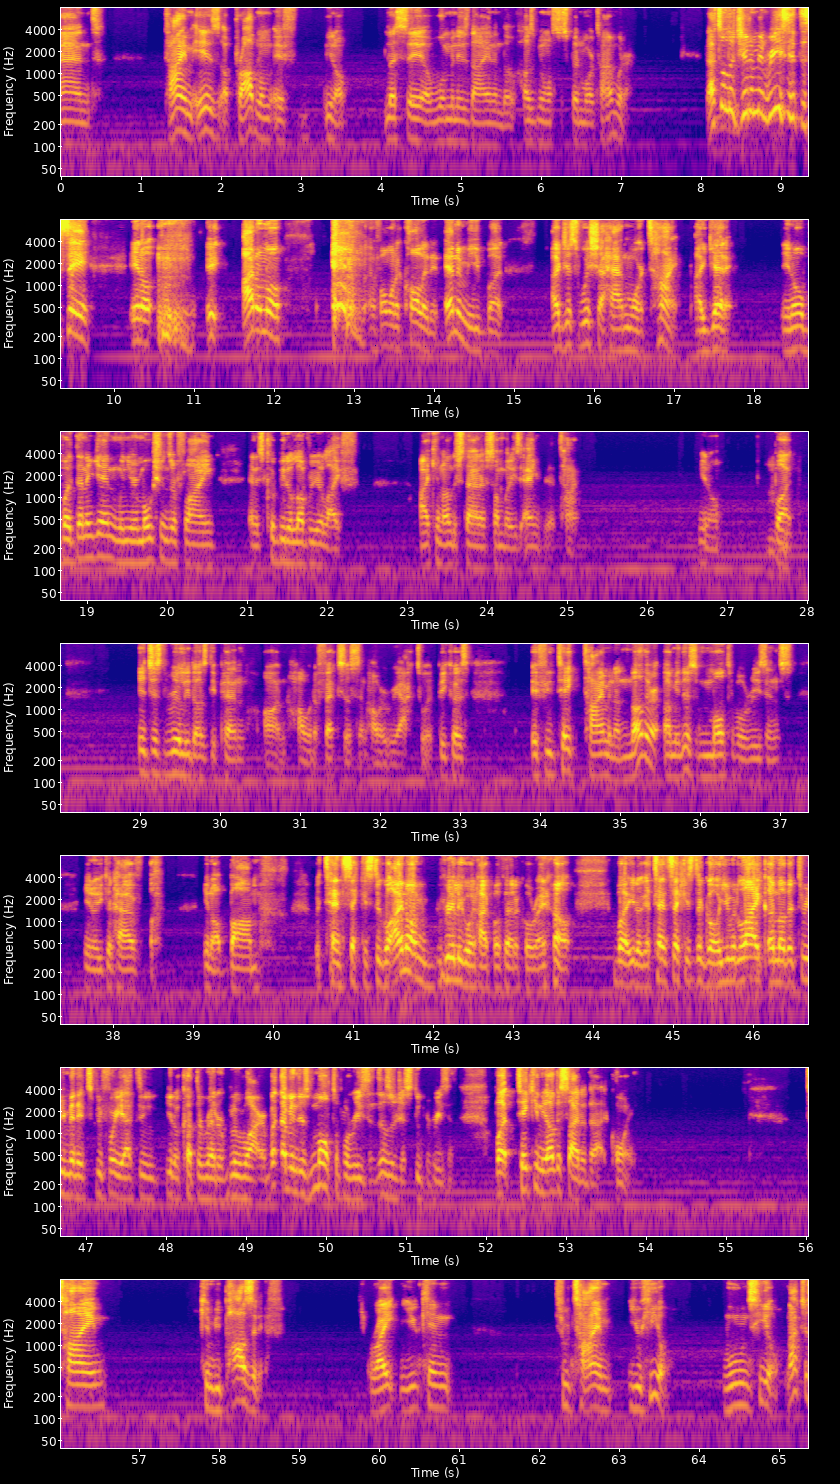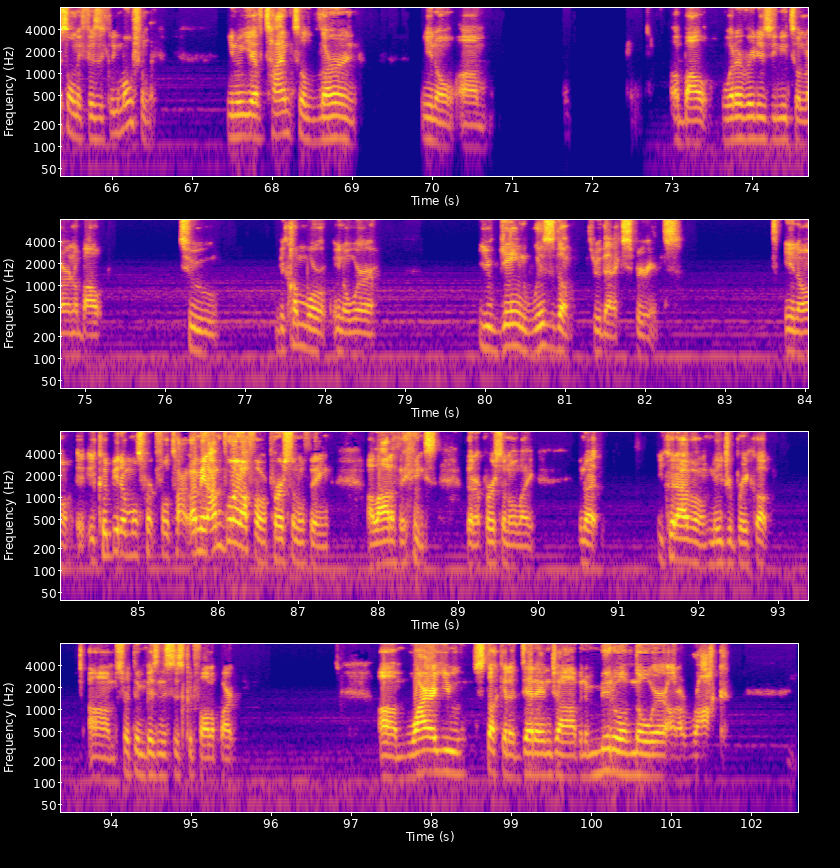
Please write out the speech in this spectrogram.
and time is a problem if you know let's say a woman is dying and the husband wants to spend more time with her that's a legitimate reason to say you know it, i don't know if i want to call it an enemy but i just wish i had more time i get it you know but then again when your emotions are flying and this could be the love of your life i can understand if somebody's angry at time you know mm-hmm. but it just really does depend on how it affects us and how we react to it. Because if you take time in another, I mean, there's multiple reasons. You know, you could have, you know, a bomb with 10 seconds to go. I know I'm really going hypothetical right now, but you know, get 10 seconds to go. You would like another three minutes before you have to, you know, cut the red or blue wire. But I mean, there's multiple reasons. Those are just stupid reasons. But taking the other side of that coin, time can be positive right? You can, through time, you heal. Wounds heal, not just only physically, emotionally. You know, you have time to learn, you know, um, about whatever it is you need to learn about to become more, you know, where you gain wisdom through that experience. You know, it, it could be the most hurtful time. I mean, I'm going off of a personal thing, a lot of things that are personal. Like, you know, you could have a major breakup. Um, certain businesses could fall apart. Um, why are you stuck at a dead end job in the middle of nowhere on a rock?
